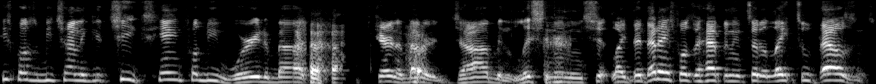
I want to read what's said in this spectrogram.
He's supposed to be trying to get cheeks. He ain't supposed to be worried about caring about her job and listening and shit like that. That ain't supposed to happen until the late 2000s.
